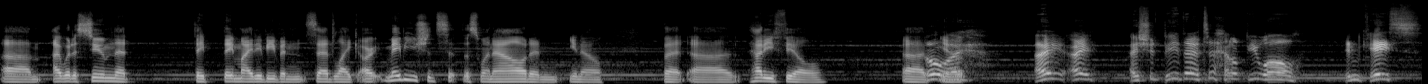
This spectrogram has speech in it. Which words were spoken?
Um, I would assume that they they might have even said like, "All right, maybe you should sit this one out," and you know. But uh, how do you feel? Uh, oh, you know, I, I, I, I should be there to help you all in case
